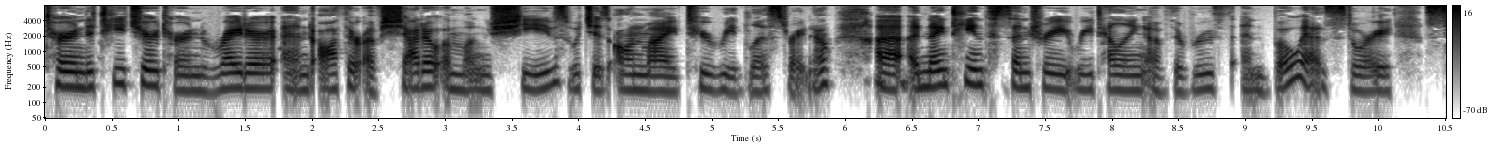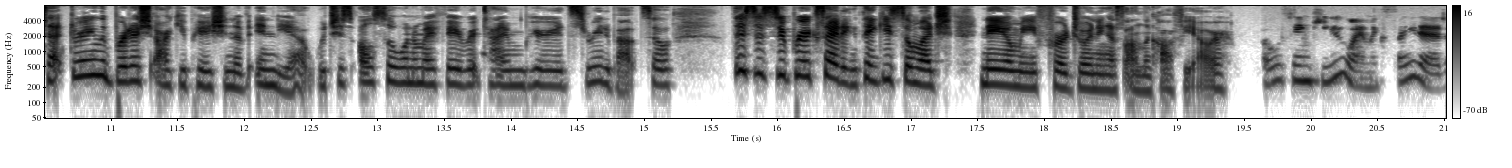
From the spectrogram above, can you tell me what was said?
turned teacher turned writer and author of Shadow Among Sheaves, which is on my to read list right now, uh, a 19th century retelling of the Ruth and Boaz story set during the British occupation of India, which is also one of my favorite time periods to read about. So this is super exciting. Thank you so much, Naomi, for joining us on the coffee hour. Oh, thank you. I'm excited.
